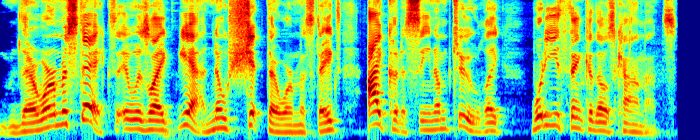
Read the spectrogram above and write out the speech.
There were mistakes. It was like, yeah, no shit, there were mistakes. I could have seen them too. Like, what do you think of those comments?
